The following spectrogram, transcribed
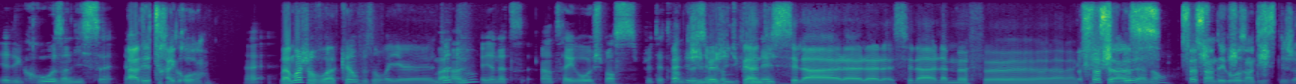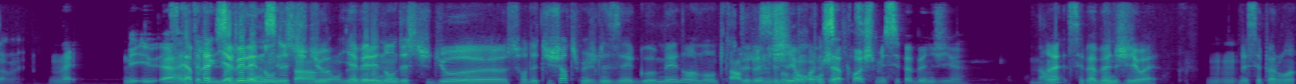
Il y a des gros indices. Ah, Euh, des très gros. hein. Bah moi, j'en vois qu'un, vous envoyez euh, bah, d'autres, un- vous? Il y en a un très gros, je pense, peut-être Ouais, un deuxième. quand J'imagine connais. l'indice, c'est la, la, la, la- c'est la, la meuf euh, avec Ça, c'est un, bleus, là, non? ça, c'est un des gros indices déjà. Ouais. Ouais. Mais euh, arrête avec il y avait les noms des studios. Il y avait les noms des studios euh, sur des t-shirts, mais je les ai gommés normalement. Alors Bungie, on, on s'approche, mais c'est pas Bungie. hein. Non? Ouais, c'est pas Bungie, ouais, Mm, mm. mais c'est pas loin.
